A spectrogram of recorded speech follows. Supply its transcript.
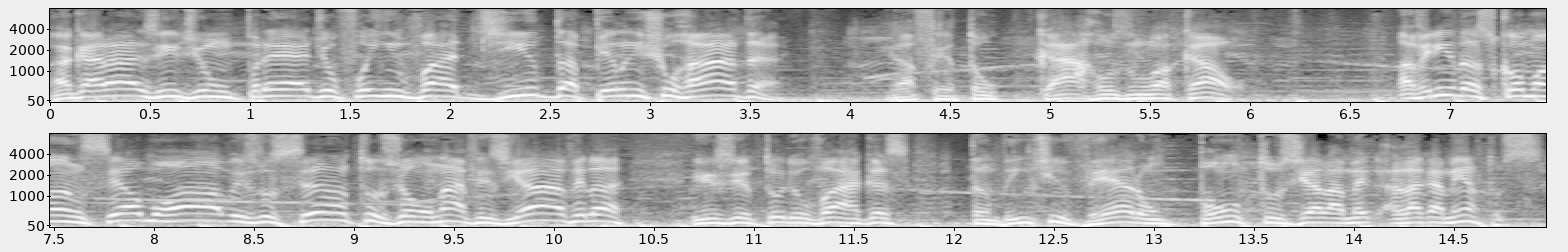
a garagem de um prédio foi invadida pela enxurrada e afetou carros no local. Avenidas como Anselmo Alves dos Santos, João Naves de Ávila e Getúlio Vargas também tiveram pontos de alagamentos.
